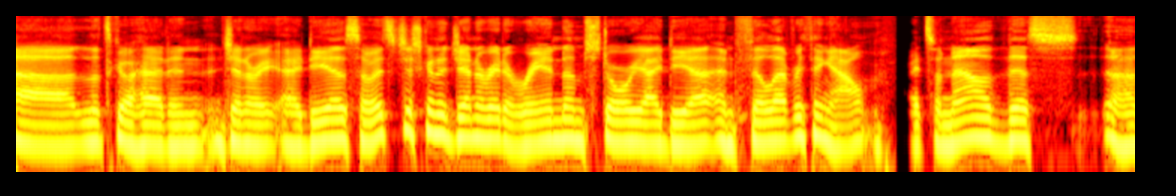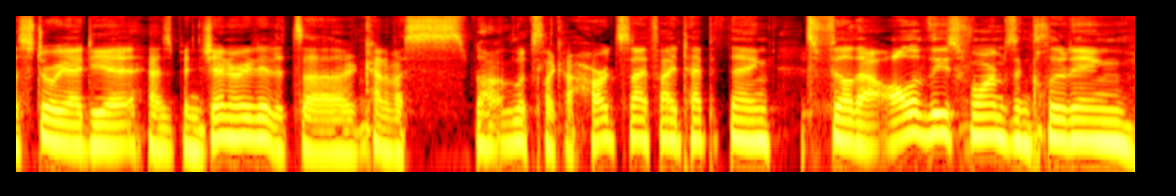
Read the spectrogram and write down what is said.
Uh, let's go ahead and generate ideas. So it's just going to generate a random story idea and fill everything out. Right. So now this uh, story idea has been generated. It's a kind of a uh, looks like a hard sci-fi type of thing. It's filled out all of these forms, including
